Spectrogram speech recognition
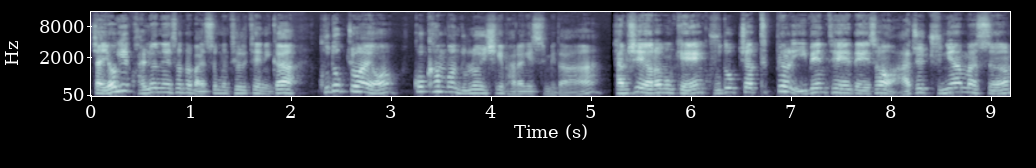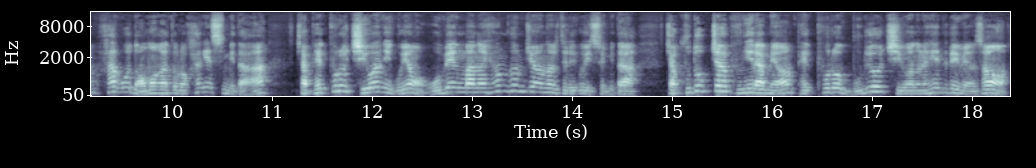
자, 여기 관련해서도 말씀을 드릴 테니까 구독, 좋아요 꼭 한번 눌러주시기 바라겠습니다. 잠시 여러분께 구독자 특별 이벤트에 대해서 아주 중요한 말씀 하고 넘어가도록 하겠습니다. 자, 100% 지원이고요. 500만 원 현금 지원을 드리고 있습니다. 자, 구독자 분이라면 100% 무료 지원을 해드리면서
